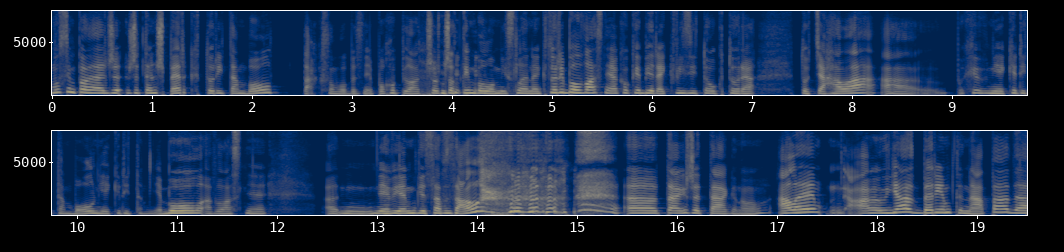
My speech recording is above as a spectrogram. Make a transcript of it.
musím povedať, že, že ten šperk, ktorý tam bol, tak som vôbec nepochopila, čo, čo tým bolo myslené, ktorý bol vlastne ako keby rekvizitou, ktorá to ťahala a niekedy tam bol, niekedy tam nebol a vlastne neviem, kde sa vzal. Takže tak, no. Ale ja beriem ten nápad a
